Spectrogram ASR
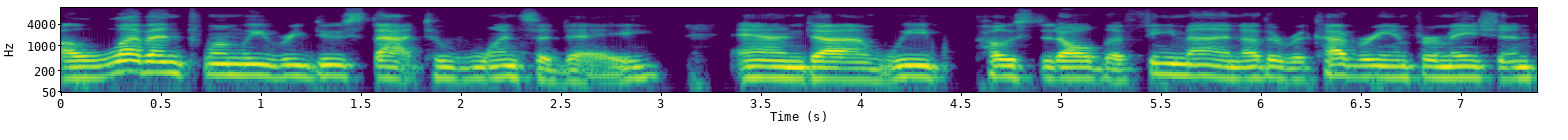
11th, when we reduced that to once a day. And uh, we posted all the FEMA and other recovery information,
